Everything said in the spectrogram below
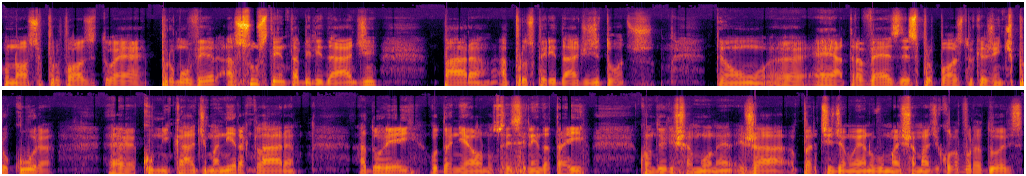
O nosso propósito é promover a sustentabilidade para a prosperidade de todos. Então, é, é através desse propósito que a gente procura é, comunicar de maneira clara. Adorei o Daniel, não sei se ele ainda está aí, quando ele chamou, né? Já a partir de amanhã não vou mais chamar de colaboradores,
